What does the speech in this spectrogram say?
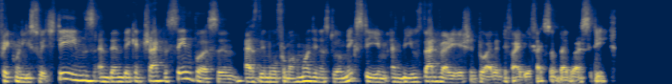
frequently switch teams and then they can track the same person as they move from a homogeneous to a mixed team and they use that variation to identify the effects of diversity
